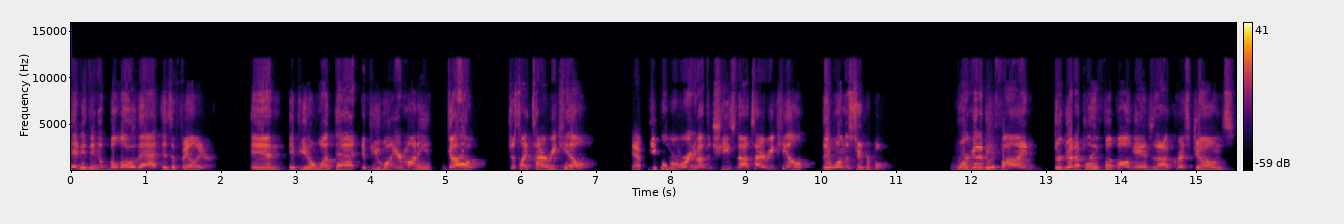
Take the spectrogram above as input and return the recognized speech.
Anything below that is a failure. And if you don't want that, if you want your money, go. Just like Tyreek Hill. Yep. People were worried about the Chiefs without Tyreek Hill. They won the Super Bowl. We're going to be fine. They're going to play football games without Chris Jones.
